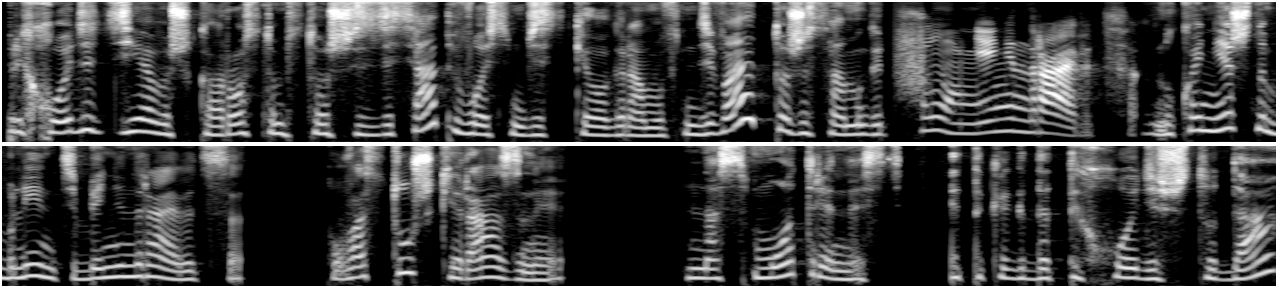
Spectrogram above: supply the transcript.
Приходит девушка ростом 160-80 килограммов, надевает то же самое, говорит, фу, мне не нравится. Ну, конечно, блин, тебе не нравится. У вас тушки разные. Насмотренность — это когда ты ходишь туда,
